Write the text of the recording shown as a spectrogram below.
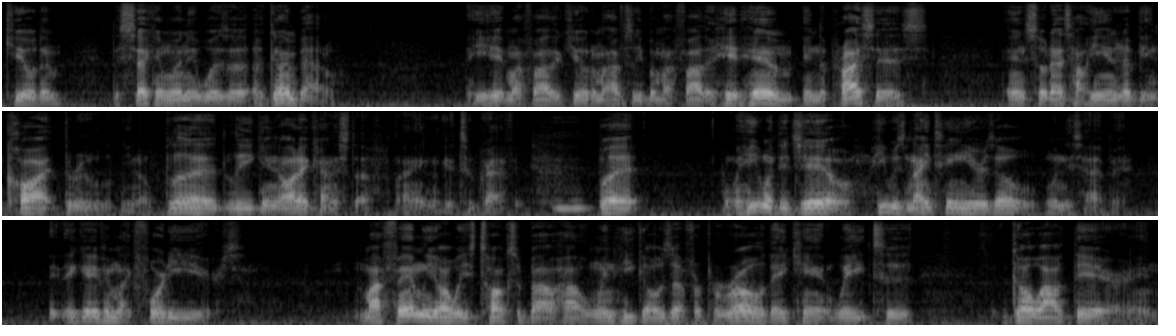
killed him. The second one, it was a, a gun battle he hit my father, killed him, obviously, but my father hit him in the process. And so that's how he ended up getting caught through, you know, blood leaking, all that kind of stuff. I ain't gonna get too graphic. Mm-hmm. But when he went to jail, he was 19 years old when this happened. They gave him like 40 years. My family always talks about how when he goes up for parole, they can't wait to go out there and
